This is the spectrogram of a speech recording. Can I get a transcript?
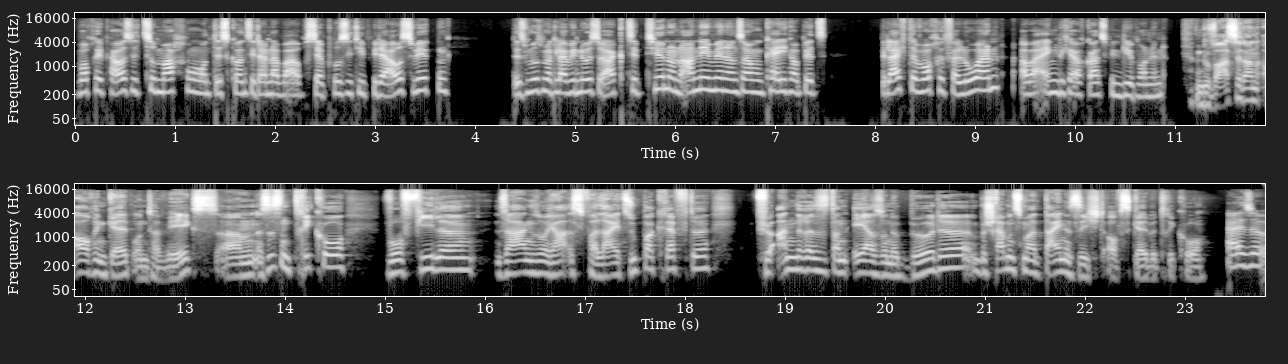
Woche Pause zu machen und das kann sich dann aber auch sehr positiv wieder auswirken das muss man, glaube ich, nur so akzeptieren und annehmen und sagen, okay, ich habe jetzt vielleicht eine Woche verloren, aber eigentlich auch ganz viel gewonnen. Und du warst ja dann auch in Gelb unterwegs. Ähm, es ist ein Trikot, wo viele sagen so, ja, es verleiht Superkräfte. Für andere ist es dann eher so eine Bürde. Beschreib uns mal deine Sicht aufs gelbe Trikot. Also,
